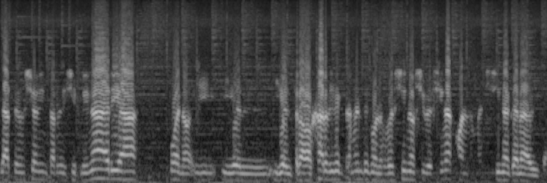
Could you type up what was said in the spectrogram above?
la atención interdisciplinaria, bueno, y, el, y el trabajar directamente con los vecinos y vecinas con la medicina canábica.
